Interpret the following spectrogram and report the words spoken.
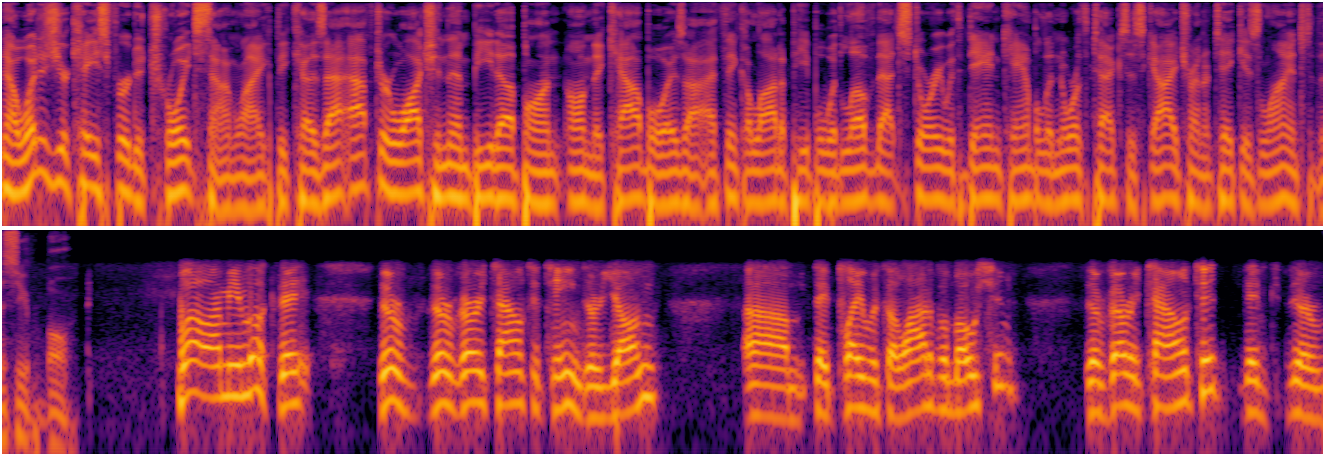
Now, what does your case for Detroit sound like? Because after watching them beat up on on the Cowboys, I, think a lot of people would love that story with Dan Campbell, a North Texas guy, trying to take his Lions to the Super Bowl. Well, I mean, look, they they're they're a very talented team. They're young. Um, they play with a lot of emotion. They're very talented. They they're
